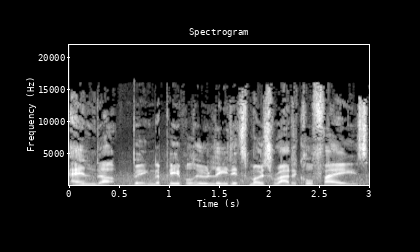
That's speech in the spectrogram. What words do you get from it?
end up being the people who lead its most radical phase.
